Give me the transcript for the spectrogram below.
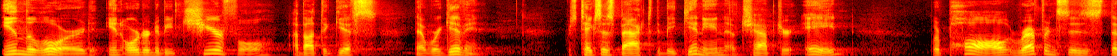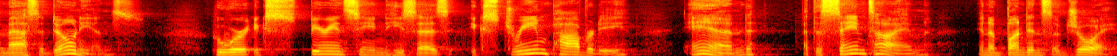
in the Lord in order to be cheerful about the gifts that we're giving. Which takes us back to the beginning of chapter 8, where Paul references the Macedonians who were experiencing, he says, extreme poverty and at the same time an abundance of joy.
